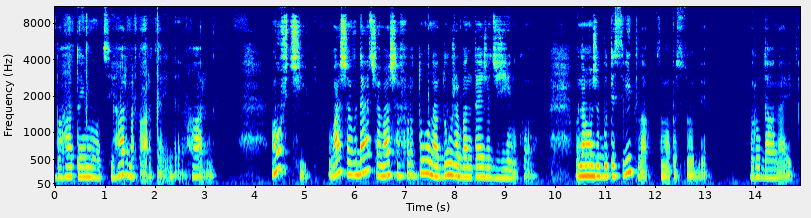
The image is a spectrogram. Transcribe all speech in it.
багато емоцій. Гарна карта йде, гарна. Мовчіть. Ваша вдача, ваша фортуна дуже бентежить жінку. Вона може бути світла сама по собі, руда навіть,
